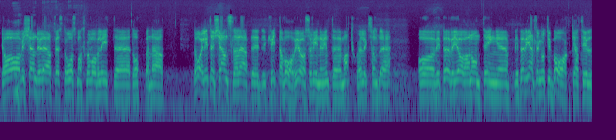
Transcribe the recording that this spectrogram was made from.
Ja, vi kände ju det att Västeråsmatchen var väl lite eh, droppen där. Det var en liten känsla där att eh, det kvittar vad vi gör så vinner vi inte matcher. Liksom det. Och vi behöver göra någonting. Eh, vi behöver egentligen gå tillbaka till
